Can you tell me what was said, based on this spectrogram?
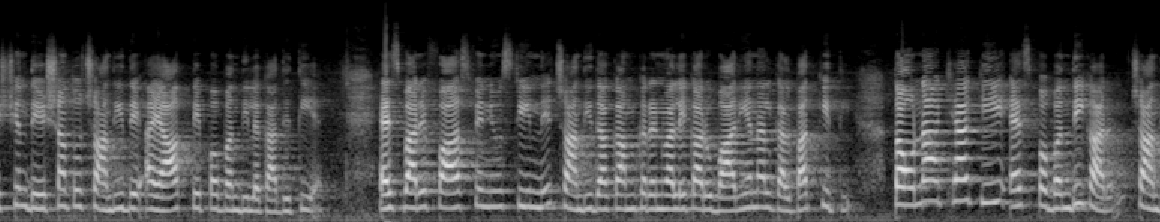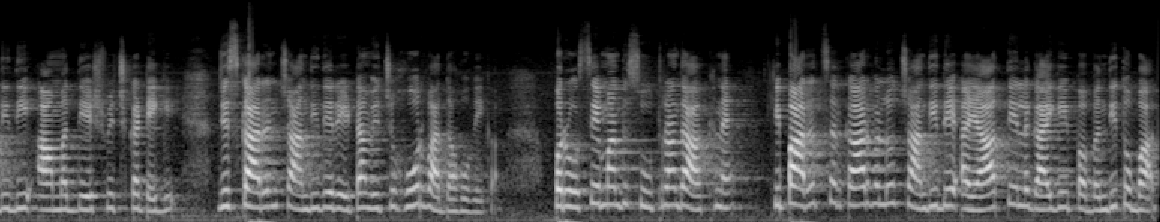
ਏਸ਼ੀਅਨ ਦੇਸ਼ਾਂ ਤੋਂ ਚਾਂਦੀ ਦੇ ਆਯਾਤ ਤੇ ਪਾਬੰਦੀ ਲਗਾ ਦਿੱਤੀ ਹੈ। ਇਸ ਬਾਰੇ ਫਾਸਟ ਵੇ ਨਿਊਜ਼ ਟੀਮ ਨੇ ਚਾਂਦੀ ਦਾ ਕੰਮ ਕਰਨ ਵਾਲੇ ਕਾਰੋਬਾਰੀਆਂ ਨਾਲ ਗੱਲਬਾਤ ਕੀਤੀ ਤਾਂ ਉਹਨਾਂ ਆਖਿਆ ਕਿ ਇਸ ਪਾਬੰਦੀ ਕਾਰਨ ਚਾਂਦੀ ਦੀ ਆਮਦ ਦੇਸ਼ ਵਿੱਚ ਘਟੇਗੀ, ਜਿਸ ਕਾਰਨ ਚਾਂਦੀ ਦੇ ਰੇਟਾਂ ਵਿੱਚ ਹੋਰ ਵਾਧਾ ਹੋਵੇਗਾ। ਭਰੋਸੇਮੰਦ ਸੂਤਰਾਂ ਦਾ ਆਖਣਾ ਹੈ ਕਿ ਭਾਰਤ ਸਰਕਾਰ ਵੱਲੋਂ ਚਾਂਦੀ ਦੇ ਆਯਾਤ ਤੇ ਲਗਾਈ ਗਈ ਪਾਬੰਦੀ ਤੋਂ ਬਾਅਦ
